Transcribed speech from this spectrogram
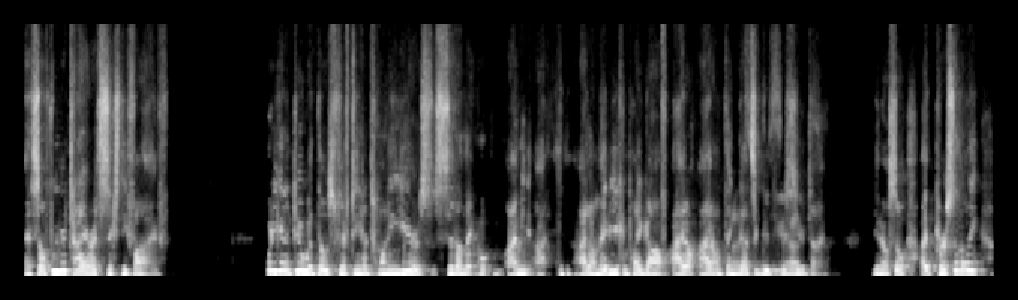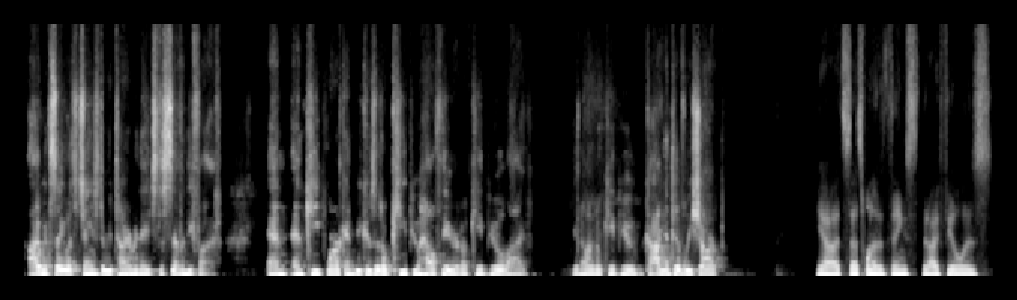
And so if we retire at 65, what are you going to do with those 15 or 20 years? Sit on the I mean I, I don't know, maybe you can play golf. I don't I don't think that's, that's a good use sad. of your time. You know, so I personally, I would say let's change the retirement age to 75 and and keep working because it'll keep you healthier, it'll keep you alive. You know, it'll keep you cognitively sharp. Yeah, it's that's one of the things that I feel is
